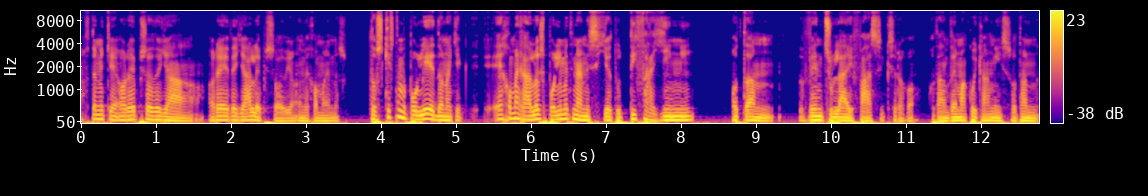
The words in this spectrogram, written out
Αυτό είναι και ωραίο επεισόδιο για. ωραία ιδέα για άλλο επεισόδιο ενδεχομένως. Το σκέφτομαι πολύ έντονα και έχω μεγαλώσει πολύ με την ανησυχία του τι θα γίνει όταν δεν τσουλάει η φάση, ξέρω εγώ. Όταν δεν με ακούει κανείς, όταν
